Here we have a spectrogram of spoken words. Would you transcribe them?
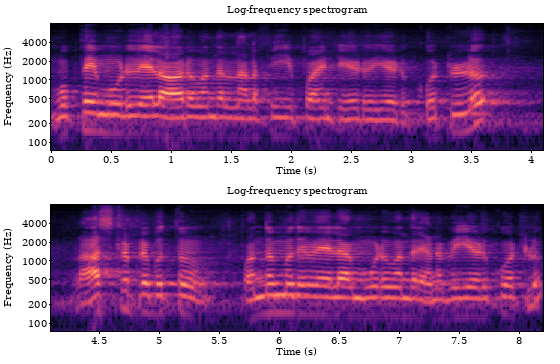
ముప్పై మూడు వేల ఆరు వందల నలభై పాయింట్ ఏడు ఏడు కోట్లలో రాష్ట్ర ప్రభుత్వం పంతొమ్మిది వేల మూడు వందల ఎనభై ఏడు కోట్లు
